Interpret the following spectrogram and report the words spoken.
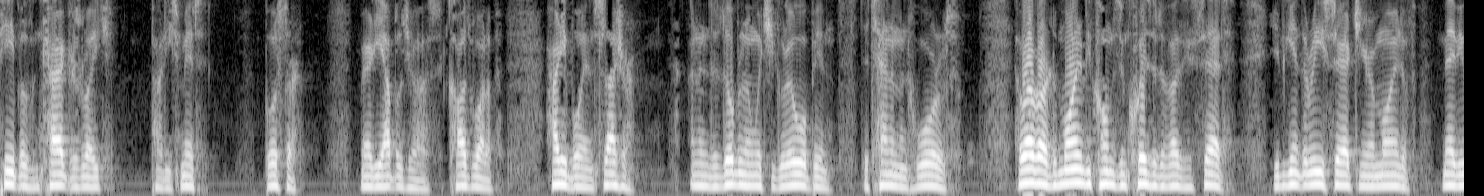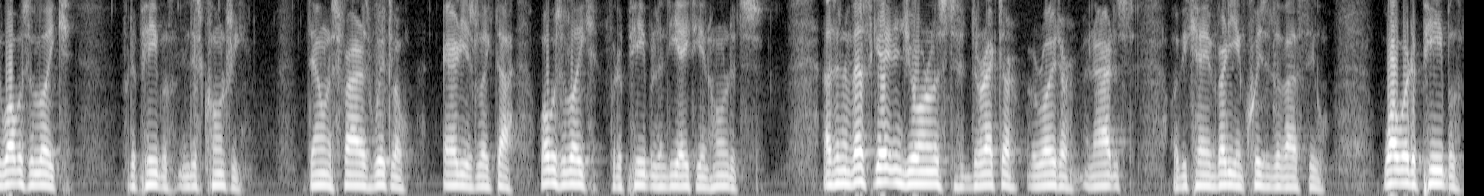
people and characters like Paddy Smith, Buster, Mary Applejaws, Codswallop, Harry Boy and Slasher, and in the Dublin in which he grew up in, the tenement world. However, the mind becomes inquisitive, as he said. You begin to research in your mind of maybe what was it like for the people in this country, down as far as Wicklow, areas like that. What was it like for the people in the 1800s? As an investigating journalist, director, a writer, an artist, I became very inquisitive as to what were the people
